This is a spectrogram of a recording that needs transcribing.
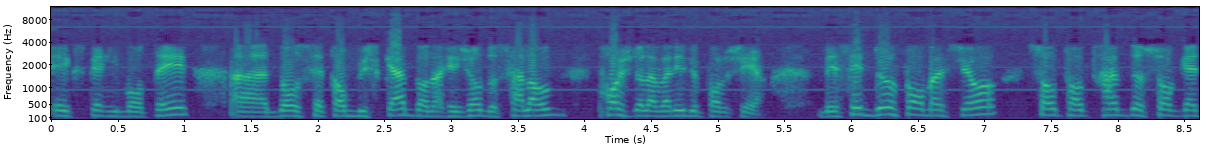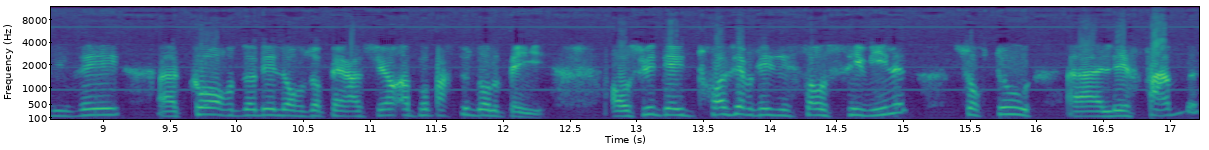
expérimentés euh, dans cette embuscade dans la région de Salang, proche de la vallée de Panjshir. Mais ces deux formations sont en train de s'organiser, coordonner leurs opérations un peu partout dans le pays. Ensuite, il y a une troisième résistance civile, surtout les femmes,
